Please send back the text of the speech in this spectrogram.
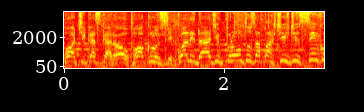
Óticas Carol, óculos de qualidade prontos a partir de 5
